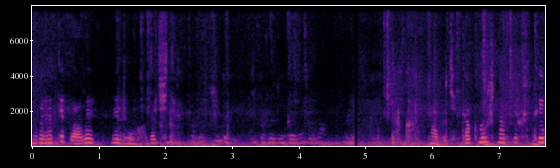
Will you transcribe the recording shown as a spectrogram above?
ну вона тепла, але недовго, бачите. Так, мабуть, і так можна вдягти.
